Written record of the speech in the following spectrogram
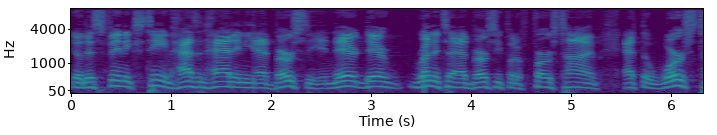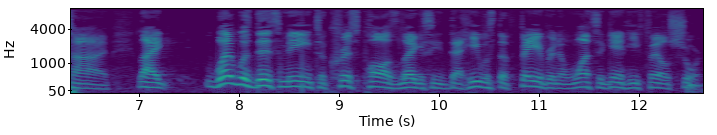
you know, this Phoenix team hasn't had any adversity, and they're they're running to adversity for the first time at the worst time. Like, what would this mean to Chris Paul's legacy that he was the favorite and once again he fell short?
